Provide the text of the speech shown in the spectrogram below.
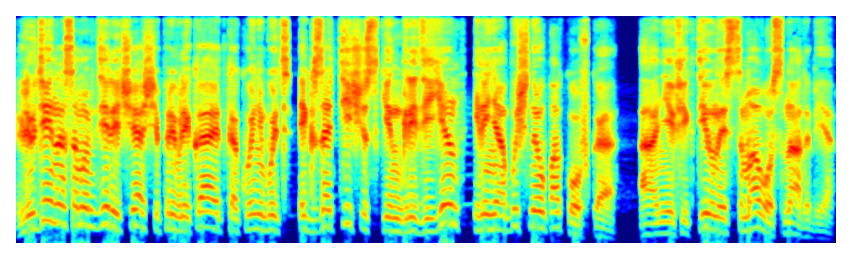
Людей на самом деле чаще привлекает какой-нибудь экзотический ингредиент или необычная упаковка, а не эффективность самого снадобья.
